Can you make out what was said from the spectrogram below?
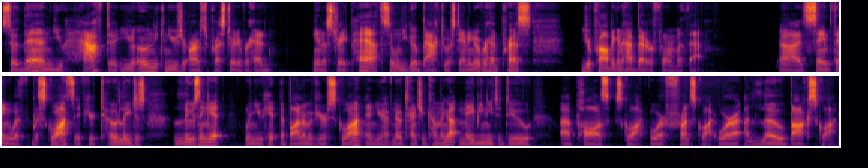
So then you have to, you only can use your arms to press straight overhead in a straight path. So when you go back to a standing overhead press, you're probably going to have better form with that. Uh, same thing with, with squats. If you're totally just losing it when you hit the bottom of your squat and you have no tension coming up, maybe you need to do a pause squat or a front squat or a low box squat,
